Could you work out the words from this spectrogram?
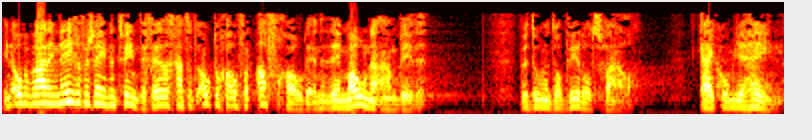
In openbaring 9 vers 21, hè, gaat het ook nog over afgoden en de demonen aanbidden. We doen het op wereldschaal. Kijk om je heen.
